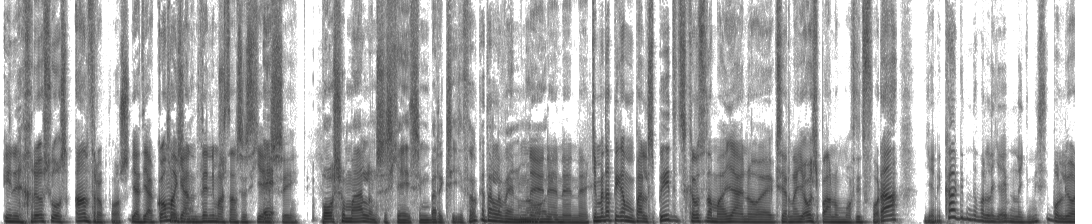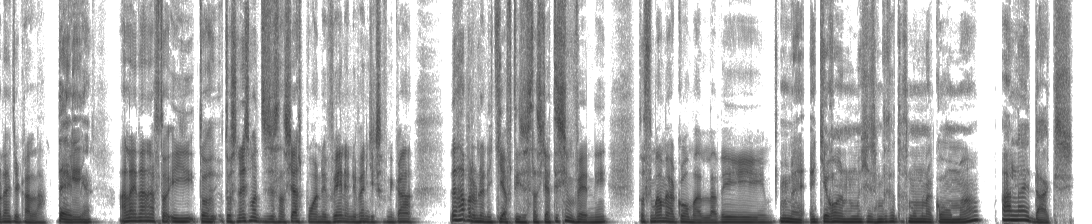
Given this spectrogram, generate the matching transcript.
Είναι χρέος σου ως άνθρωπος. Γιατί ακόμα Ποιος και αν δεν άνθρωπος; ήμασταν σε σχέση. Πόσο μάλλον σε σχέση, μην παρεξηγηθώ, καταλαβαίνουμε. Ναι, όλοι. ναι, ναι, ναι. Και μετά πήγαμε πάλι σπίτι, της κρατούσα τα μαλλιά ενώ ε, ξέρναγε όχι πάνω μου αυτή τη φορά. Γενικά και την έβαλα για ύπνο να κοιμηθεί. Πολύ ωραία και καλά. Τέλεια. Αλλά ήταν αυτό. Η, το, το συνέστημα της ζεστασιάς που ανεβαίνει, ανεβαίνει και ξαφνικά δεν θα πρέπει να είναι εκεί αυτή η ζεστασιά. Τι συμβαίνει, το θυμάμαι ακόμα. Δηλαδή. Ναι, ε, και εγώ αν μου είχες συμβεί θα το θυμόμουν ακόμα. Αλλά εντάξει.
